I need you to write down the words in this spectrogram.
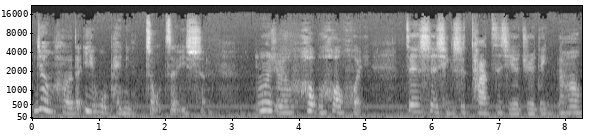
任何的义务陪你走这一生，因为觉得后不后悔这件事情是他自己的决定，然后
